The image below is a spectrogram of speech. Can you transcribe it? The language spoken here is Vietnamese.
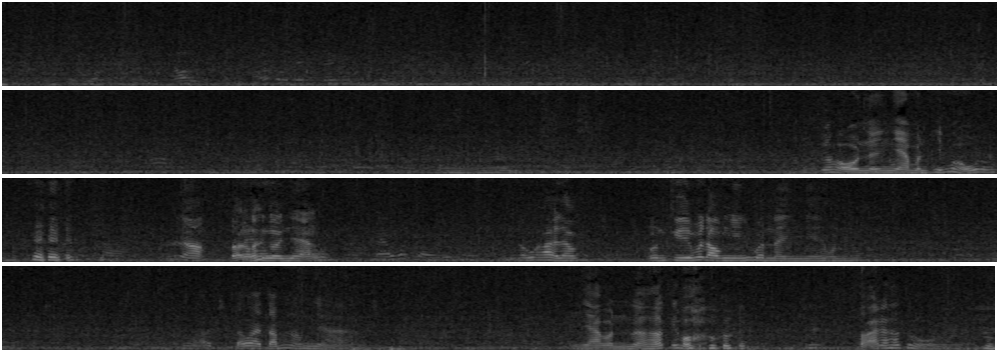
hồ này nhà mình chiếm hữu luôn. Đó, toàn là người nhà luôn. Đâu có ai đâu. Bên kia mới đông như bên này nhà mình không. Đâu, ai- tắm đâu nhà nhà mình là hết cái hồ tỏa ra hết cái hồ.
